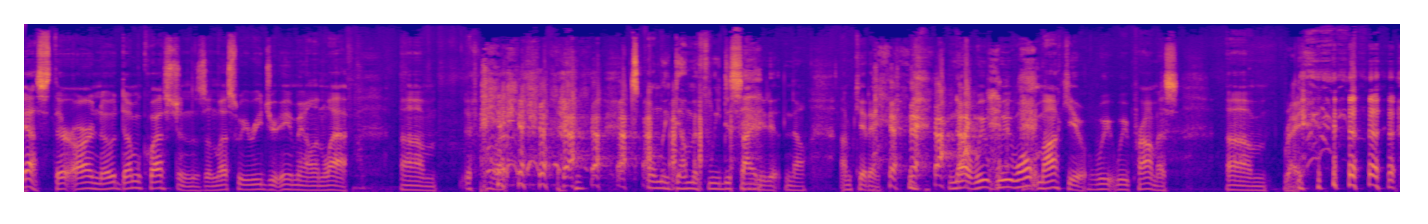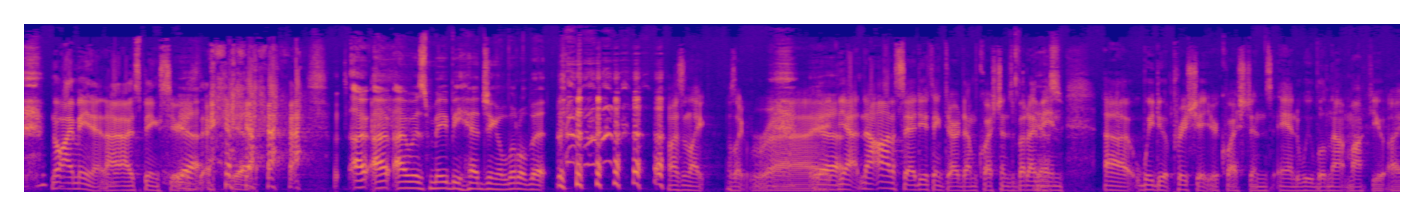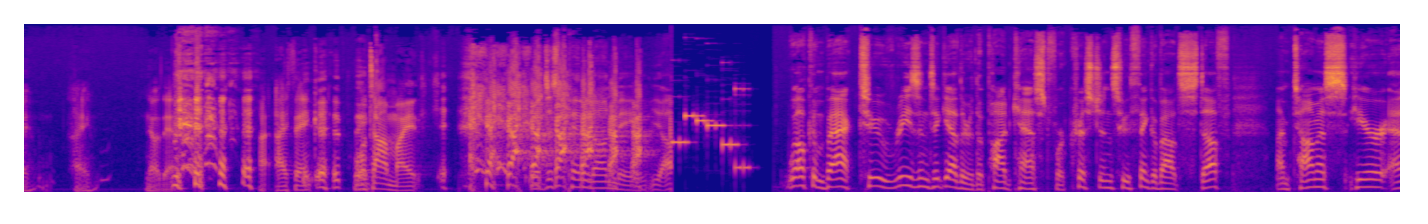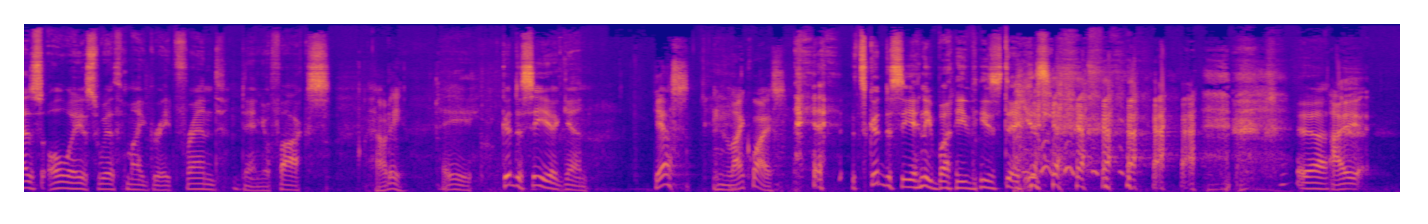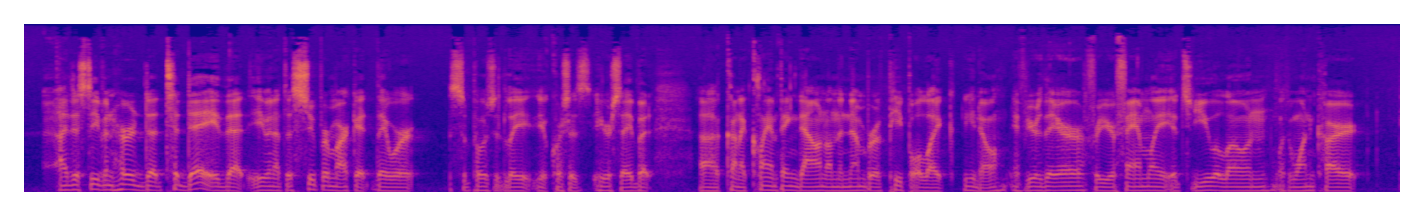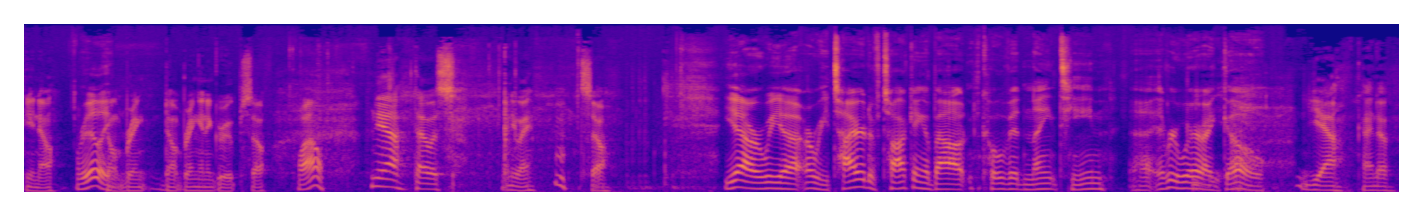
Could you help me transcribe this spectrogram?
Yes, there are no dumb questions unless we read your email and laugh. Um, it's only dumb if we decided it. No, I'm kidding. no, we, we won't mock you. We we promise. Um, right. no, I mean it. I, I was being serious yeah, there. yeah. I, I, I was maybe hedging a little bit. I wasn't like I was like right. Yeah. Yeah. Now, honestly, I do think there are dumb questions, but I Yes. mean, uh, we do appreciate your questions, and we will not mock you. I I know that. I, I think. Well, Tom might. Yeah, just pin it on me. Yeah. Welcome back to Reason Together, the podcast for Christians who think about stuff. I'm Thomas here, as always, with my great friend Daniel Fox. Howdy. Hey, good to see you again. Yes. and Likewise. It's good to see anybody these days. yeah. I I just even heard uh, today that even at the supermarket they were supposedly, of course, it's hearsay, but uh, kind of clamping down on the number of people. Like you know, if you're there for your family, it's you alone with one cart. You know, Really? don't bring don't bring in a group. So Wow. yeah, that was anyway. So Yeah, are we uh, are we tired of talking about COVID nineteen uh, everywhere I go? yeah, kind of.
